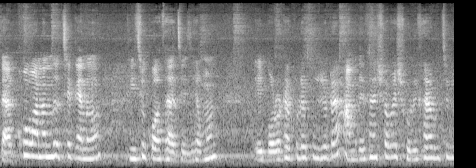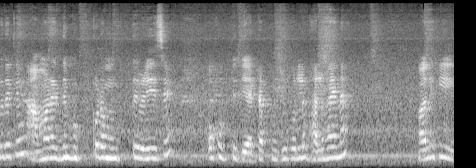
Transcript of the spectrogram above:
তা খুব আনন্দ হচ্ছে কেন? কিছু কথা আছে, যেমন এই বড় ঠাকুরের পুজোটা আমাদের এখানে সবাই শরীর খারাপ হচ্ছিল দেখে। আমার একদিন হুট করে মুখতে বেরিয়েছে। ও দিয়ে একটা পুজো করলে ভালো হয় না? বলে কি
